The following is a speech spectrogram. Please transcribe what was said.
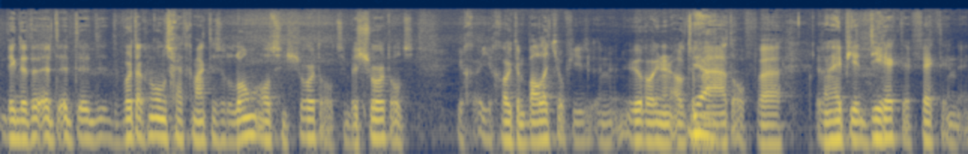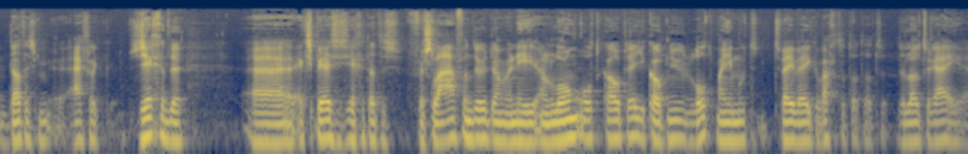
Ik denk dat het, het, het, het- er wordt ook een onderscheid gemaakt tussen long odds en short odds. En bij short odds, je, je gooit een balletje of je, een, een euro in een automaat. Of, eh, dan heb je direct effect. En, en dat is eigenlijk, zeggen de eh, experts die zeggen dat is verslavender dan wanneer je een long odd koopt. Hè. Je koopt nu een lot, maar je moet twee weken wachten totdat de loterij... eh,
